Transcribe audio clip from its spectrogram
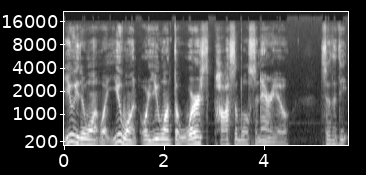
You either want what you want or you want the worst possible scenario so that the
